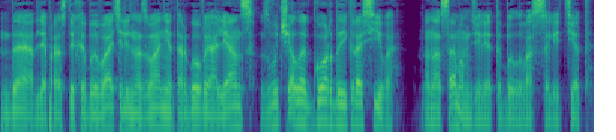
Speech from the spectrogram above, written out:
Да, для простых обывателей название «Торговый альянс» звучало гордо и красиво, но на самом деле это был вассалитет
